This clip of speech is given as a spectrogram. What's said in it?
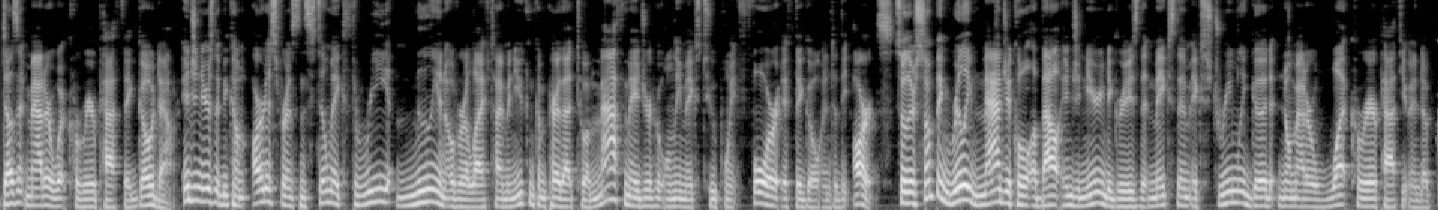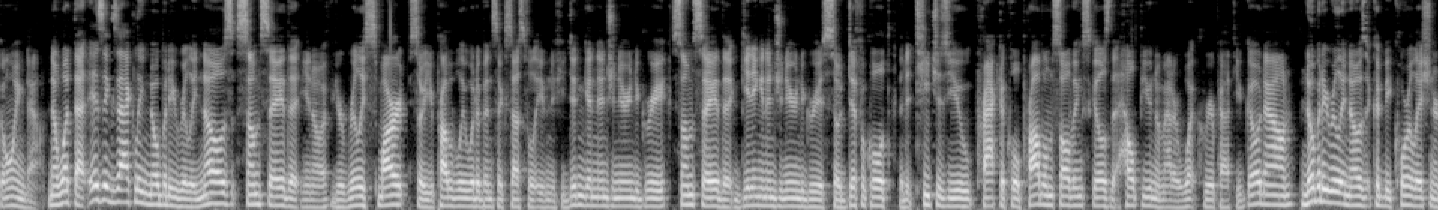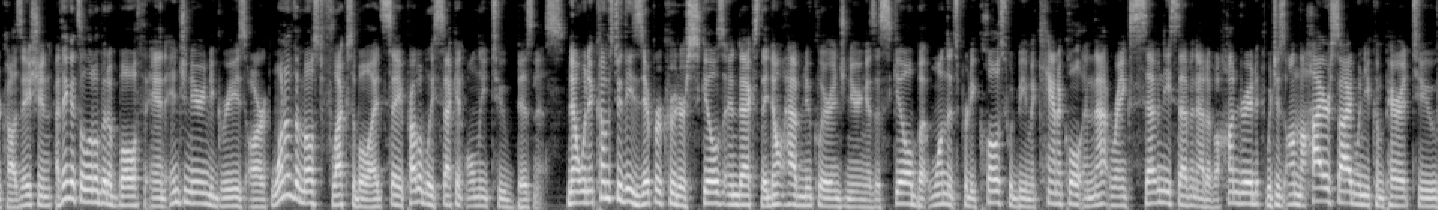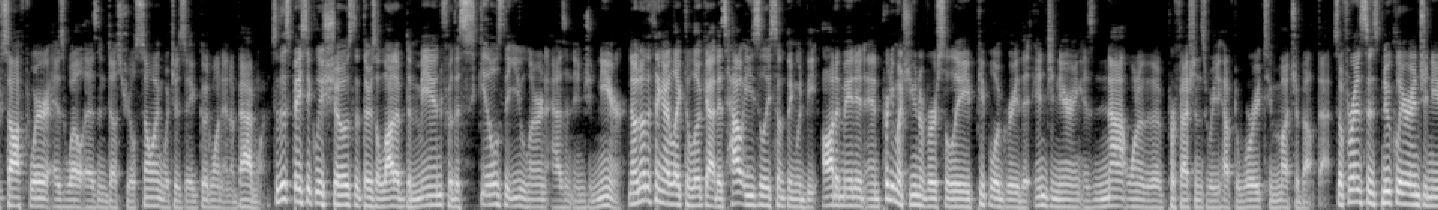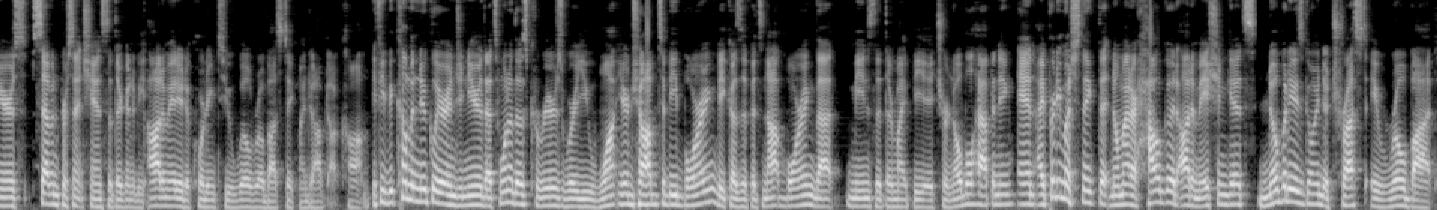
doesn't matter what career path they go down. Engineers that become artists, for instance, still make 3 million over a lifetime, and you can compare that to a math major who only makes 2.4 if they go into the arts. So there's something really magical about engineering degrees that makes them extremely good no matter what career path you end up going down. Now what that is exactly, nobody really knows. Some say that, you know, if you're really smart, so you probably would have been successful even if you didn't get an engineering degree. Some say that getting an engineering degree is so difficult that it teaches you practical problem solving skills that help you no matter what career path you go down. Nobody really knows. It could be correlation or causation. I think it's a little bit of both and engineering degrees are one of the most flexible, I'd say probably second only to business. Now when it comes to the ZipRecruiter skills index, they don't have nuclear engineering as a skill, but one that's pretty close would be mechanical and that ranks 77 out of 100, which is on the higher side when you compare it to software as well as industrial sewing, which is a good one and a bad one. So this basically shows that there's a lot of demand for the skills that you learn as an engineer. Now another thing I like to look at is how easily something would be automated and pretty much universally people agree that engineering is not one of the professions where you have to worry too much about that. So for instance, nuclear engineers, 7% chance that they're going to be automated according to willrobotstakemyjob.com. If you become a nuclear engineer, that's one of those careers where you want your job to be boring because if it's not boring, that means that there might be a Chernobyl happening. And I pretty much think that no matter how good automation gets, nobody is going to trust a robot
